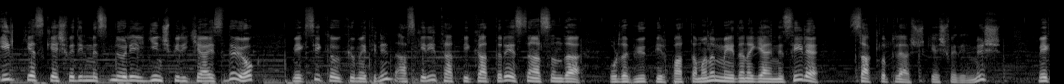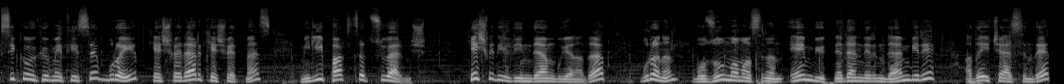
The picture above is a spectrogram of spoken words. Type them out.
ilk kez keşfedilmesinin öyle ilginç bir hikayesi de yok. Meksika hükümetinin askeri tatbikatları esnasında burada büyük bir patlamanın meydana gelmesiyle saklı plaj keşfedilmiş. Meksika hükümeti ise burayı keşfeder keşfetmez milli park statüsü vermiş. Keşfedildiğinden bu yana da buranın bozulmamasının en büyük nedenlerinden biri ada içerisinde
